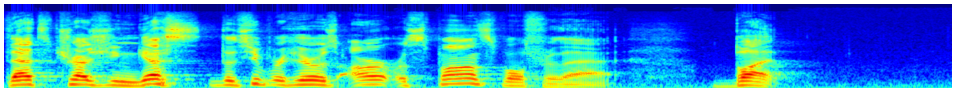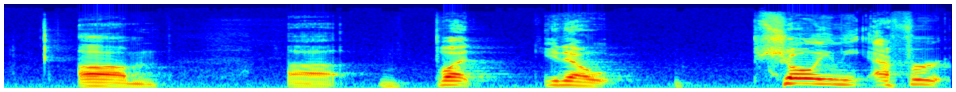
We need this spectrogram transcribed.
that's tragedy. And yes, the superheroes aren't responsible for that, but um, uh, but you know, showing the effort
